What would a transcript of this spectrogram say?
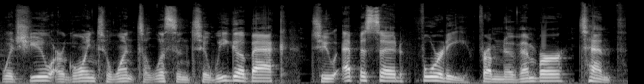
which you are going to want to listen to. We go back to episode 40 from November 10th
